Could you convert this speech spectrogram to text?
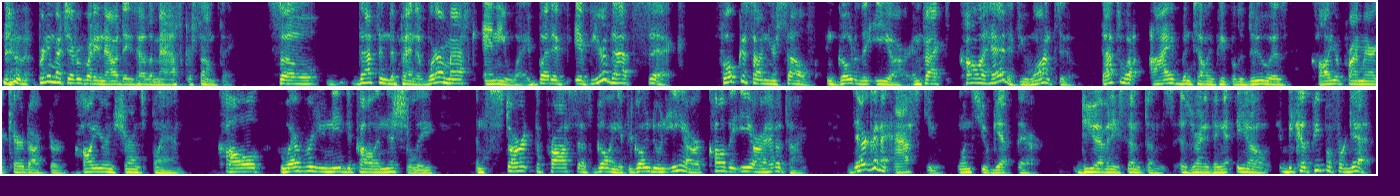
pretty much everybody nowadays has a mask or something. So that's independent. Wear a mask anyway. But if if you're that sick, focus on yourself and go to the ER. In fact, call ahead if you want to. That's what I've been telling people to do is call your primary care doctor, call your insurance plan, call whoever you need to call initially and start the process going. If you're going to an ER, call the ER ahead of time they're going to ask you once you get there do you have any symptoms is there anything you know because people forget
